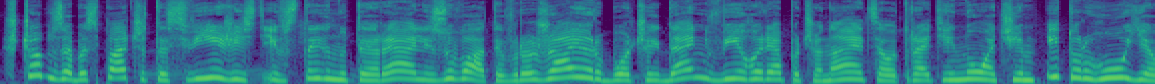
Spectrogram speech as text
Щоб забезпечити свіжість і встигнути реалізувати врожай, робочий день в Ігоря починається о третій ночі і торгує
